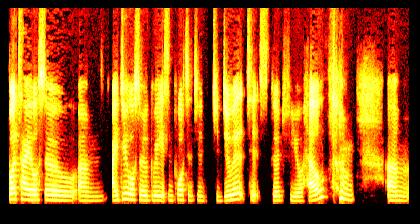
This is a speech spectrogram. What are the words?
But I also um, I do also agree it's important to to do it. It's good for your health. um,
